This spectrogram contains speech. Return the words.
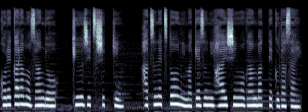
これからも残業、休日出勤、発熱等に負けずに配信を頑張ってください。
